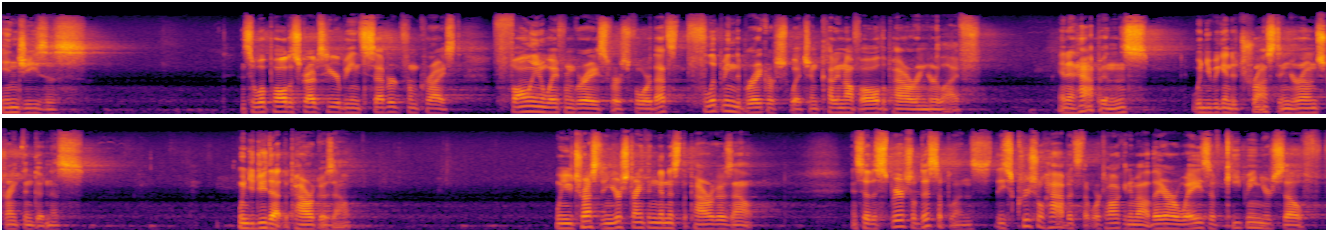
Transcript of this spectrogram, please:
in Jesus. And so, what Paul describes here being severed from Christ, falling away from grace, verse 4, that's flipping the breaker switch and cutting off all the power in your life. And it happens when you begin to trust in your own strength and goodness. When you do that, the power goes out. When you trust in your strength and goodness, the power goes out. And so, the spiritual disciplines, these crucial habits that we're talking about, they are ways of keeping yourself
